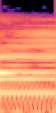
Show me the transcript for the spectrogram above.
Thank.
